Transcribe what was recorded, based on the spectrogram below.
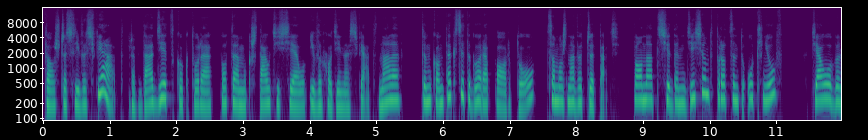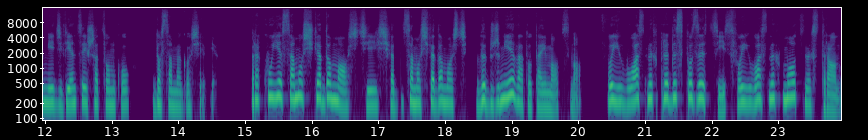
to szczęśliwy świat, prawda? Dziecko, które potem kształci się i wychodzi na świat. No ale w tym kontekście tego raportu, co można wyczytać? Ponad 70% uczniów chciałoby mieć więcej szacunku do samego siebie. Brakuje samoświadomości, samoświadomość wybrzmiewa tutaj mocno, swoich własnych predyspozycji, swoich własnych mocnych stron,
